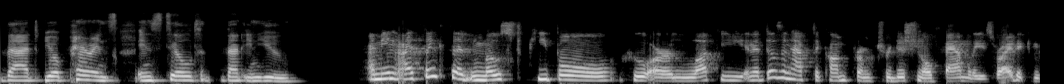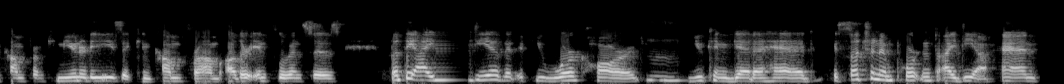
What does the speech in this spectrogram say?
that your parents instilled that in you. I mean, I think that most people who are lucky, and it doesn't have to come from traditional families, right? It can come from communities, it can come from other influences. But the idea that if you work hard, mm. you can get ahead is such an important idea. And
